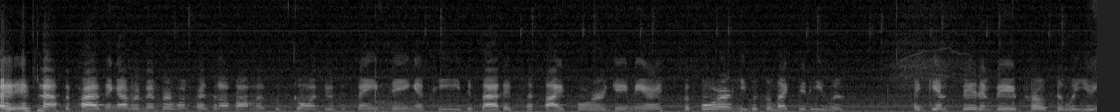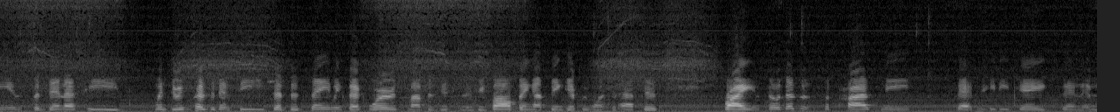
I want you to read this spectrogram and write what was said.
It- It's not surprising. I remember when President Obama was going through the same thing as he decided to fight for gay marriage. Before he was elected, he was against it and very pro civil unions. But then as he went through his presidency, he said the same exact words. My position is evolving. I think everyone should have this right. And so it doesn't surprise me that T.D. Jakes and, and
